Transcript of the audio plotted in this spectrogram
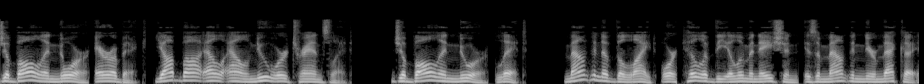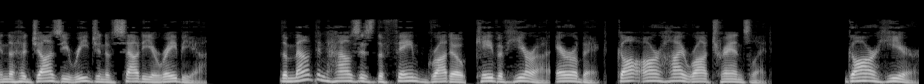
Jabal an-Nur Arabic, Yaba el al Nur translate. Jabal an-Nur, lit. Mountain of the Light or Hill of the Illumination is a mountain near Mecca in the Hijazi region of Saudi Arabia. The mountain houses the famed grotto, Cave of Hira Arabic, Ga-ar-Hi-Ra translate. Gar Hir.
